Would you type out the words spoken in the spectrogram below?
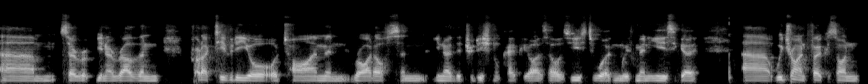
Um, so you know rather than productivity or, or time and write offs and you know the traditional KPIs I was used to working with many years ago, uh, we try and focus on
